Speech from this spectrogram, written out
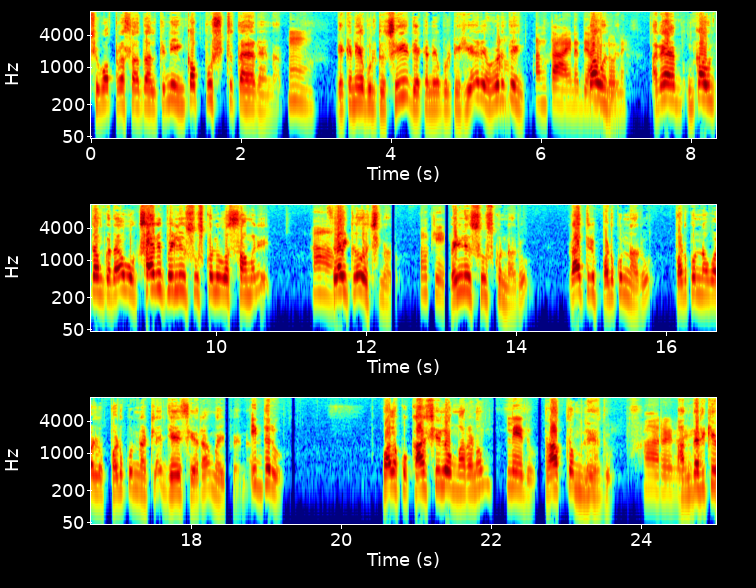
శివప్రసాదాలు తిని ఇంకా పుష్ట్ తయారైనారు. హ్మ్. They can able to see they can able to hear everything అంతా ఆయన బాగుంది. ధ్యానంలోనే అరే ఇంకా ఉంటాం కదా ఒకసారి పెళ్ళి చూసుకొని వస్తామని ఆ, ఫ్లైట్లో వచ్చినారు. ఓకే వెళ్ళి చూసుకున్నారు రాత్రి పడుకున్నారు పడుకున్న వాళ్ళు పడుకున్నట్లే జయ శ్రీరామ్ అయిపోయినారు. ఇద్దరు. వాళ్ళకు కాశీలో మరణం లేదు. ప్రాప్తం లేదు. అందరికీ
